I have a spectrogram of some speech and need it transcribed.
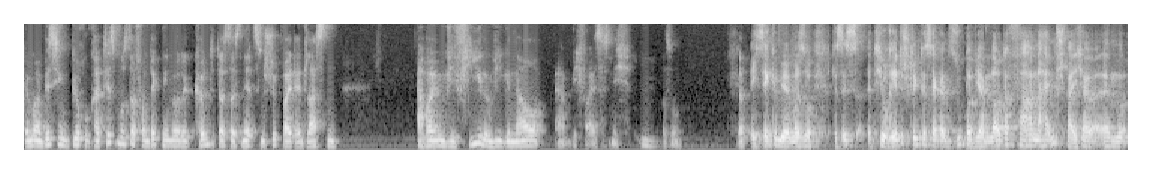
wenn man ein bisschen Bürokratismus davon wegnehmen würde, könnte das das Netz ein Stück weit entlasten. Aber irgendwie viel und wie genau, ich weiß es nicht. Also, ich denke mir immer so, das ist, theoretisch klingt das ja ganz super. Wir haben lauter fahrende Heimspeicher ähm,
